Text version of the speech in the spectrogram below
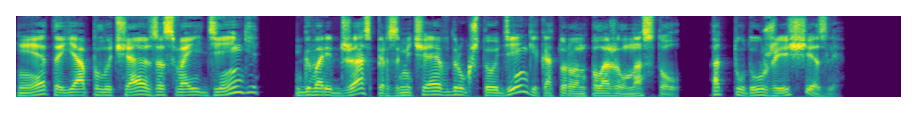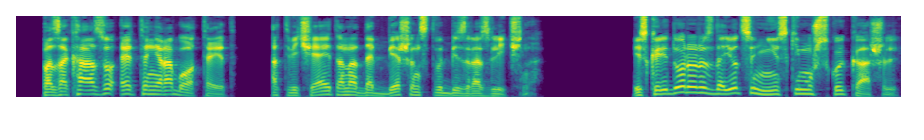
«И это я получаю за свои деньги?» — говорит Джаспер, замечая вдруг, что деньги, которые он положил на стол, оттуда уже исчезли. По заказу это не работает, отвечает она до бешенства безразлично. Из коридора раздается низкий мужской кашель.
